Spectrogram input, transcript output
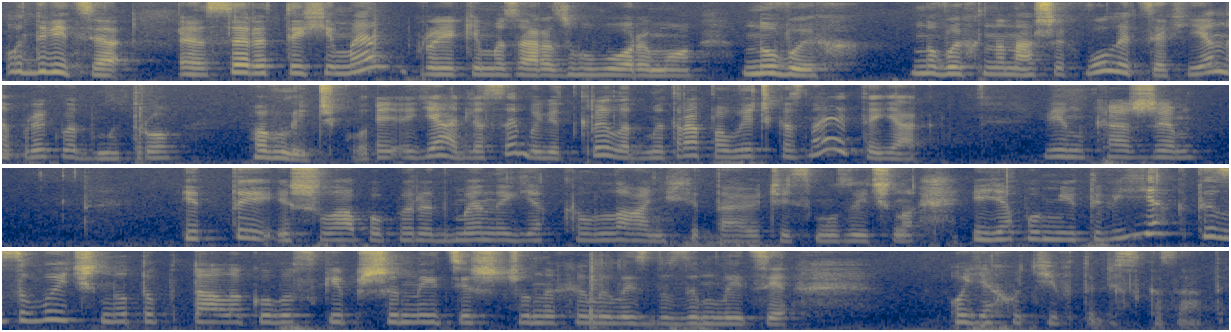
От дивіться, е, серед тих імен, про які ми зараз говоримо, нових, нових на наших вулицях, є, наприклад, Дмитро Павличко. Е, Я для себе відкрила Дмитра Павличка, знаєте як? Він каже: і ти йшла поперед мене, як лань, хитаючись музично. І я помітив, як ти звично топтала колоски пшениці, що нахилились до землиці. О, я хотів тобі сказати.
